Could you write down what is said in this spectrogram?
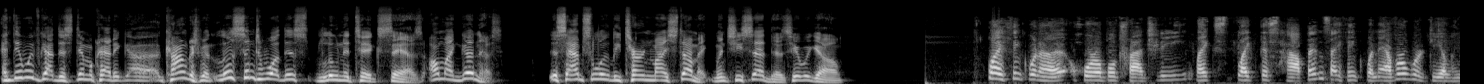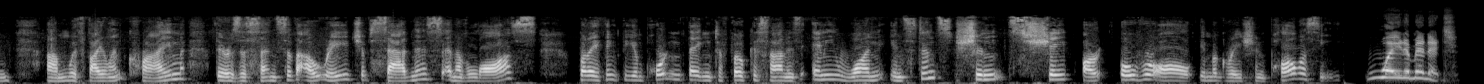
And then we've got this Democratic uh, congressman. Listen to what this lunatic says. Oh my goodness. This absolutely turned my stomach when she said this. Here we go. Well, I think when a horrible tragedy like like this happens, I think whenever we're dealing um, with violent crime, there is a sense of outrage, of sadness, and of loss. But I think the important thing to focus on is any one instance shouldn't shape our overall immigration policy. Wait a minute.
